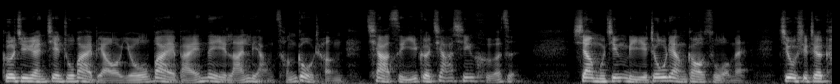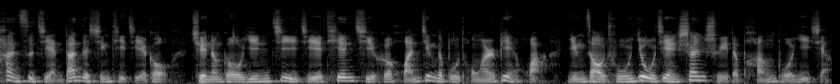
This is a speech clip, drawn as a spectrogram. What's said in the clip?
歌剧院建筑外表由外白内蓝两层构成，恰似一个夹心盒子。项目经理周亮告诉我们，就是这看似简单的形体结构，却能够因季节、天气和环境的不同而变化，营造出又见山水的磅礴意象。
